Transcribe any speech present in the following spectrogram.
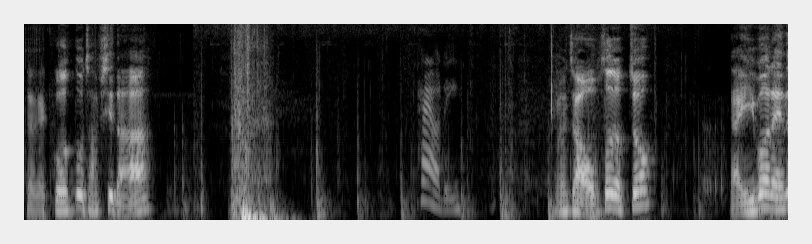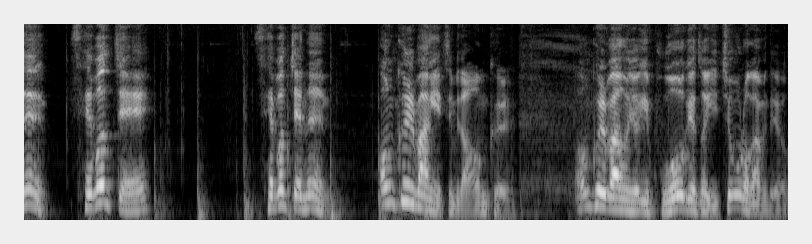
자, 됐고 또 잡시다. Howdy. 어, 자, 없어졌죠? 자, 이번에는 세 번째. 세 번째는 엉클 방에 있습니다. 엉클. 엉클 방은 여기 부엌에서 2층으로 가면 돼요.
